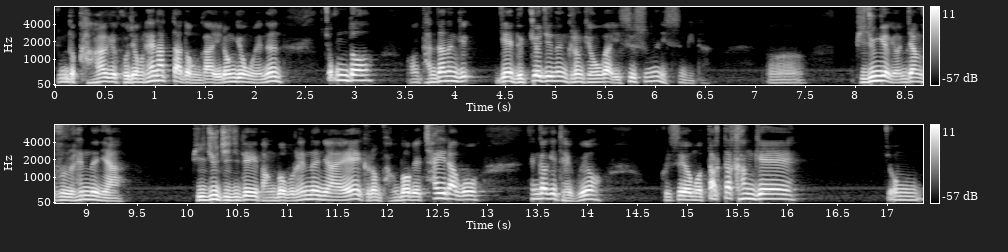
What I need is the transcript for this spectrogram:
좀 더 강하게 고정을 해놨다던가 이런 경우에는 조금 더 어, 단단한 게, 게 느껴지는 그런 경우가 있을 수는 있습니다. 어, 비중격 연장술을 했느냐, 비주 지지대의 방법을 했느냐의 그런 방법의 차이라고 생각이 되고요. 글쎄요, 뭐 딱딱한 게 좀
